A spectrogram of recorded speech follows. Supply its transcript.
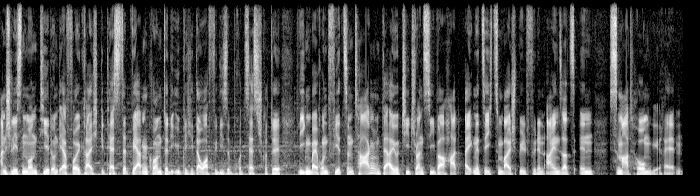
anschließend montiert und erfolgreich getestet werden konnte. Die übliche Dauer für diese Prozessschritte liegen bei rund 14 Tagen. Der IoT-Transceiver eignet sich zum Beispiel für den Einsatz in Smart Home Geräten.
